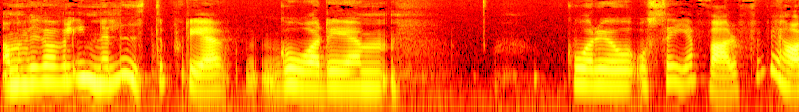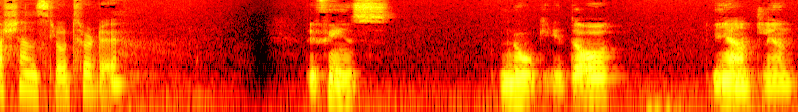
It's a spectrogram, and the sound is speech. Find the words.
Ja, men vi var väl inne lite på det. Går det, går det att säga varför vi har känslor, tror du? Det finns nog idag egentligen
